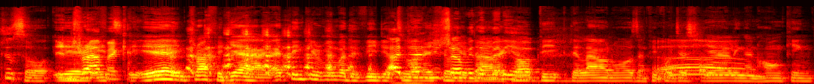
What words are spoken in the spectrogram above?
Just so in yeah, traffic. Yeah in traffic yeah. I, think you remember the video too when I showed you that like how big the lion was and people uh... just yelling and honking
